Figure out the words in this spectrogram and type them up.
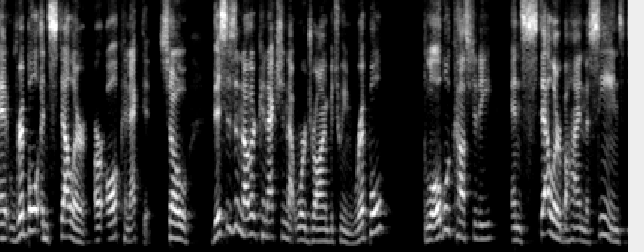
and eh, Ripple and Stellar are all connected. So this is another connection that we're drawing between Ripple, Global Custody, and Stellar behind the scenes.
